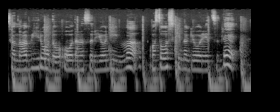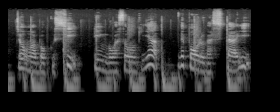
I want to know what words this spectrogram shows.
そのアビーロードを横断する4人はお葬式の行列でジョンは牧師、リンゴは葬儀屋、でポールが死体、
